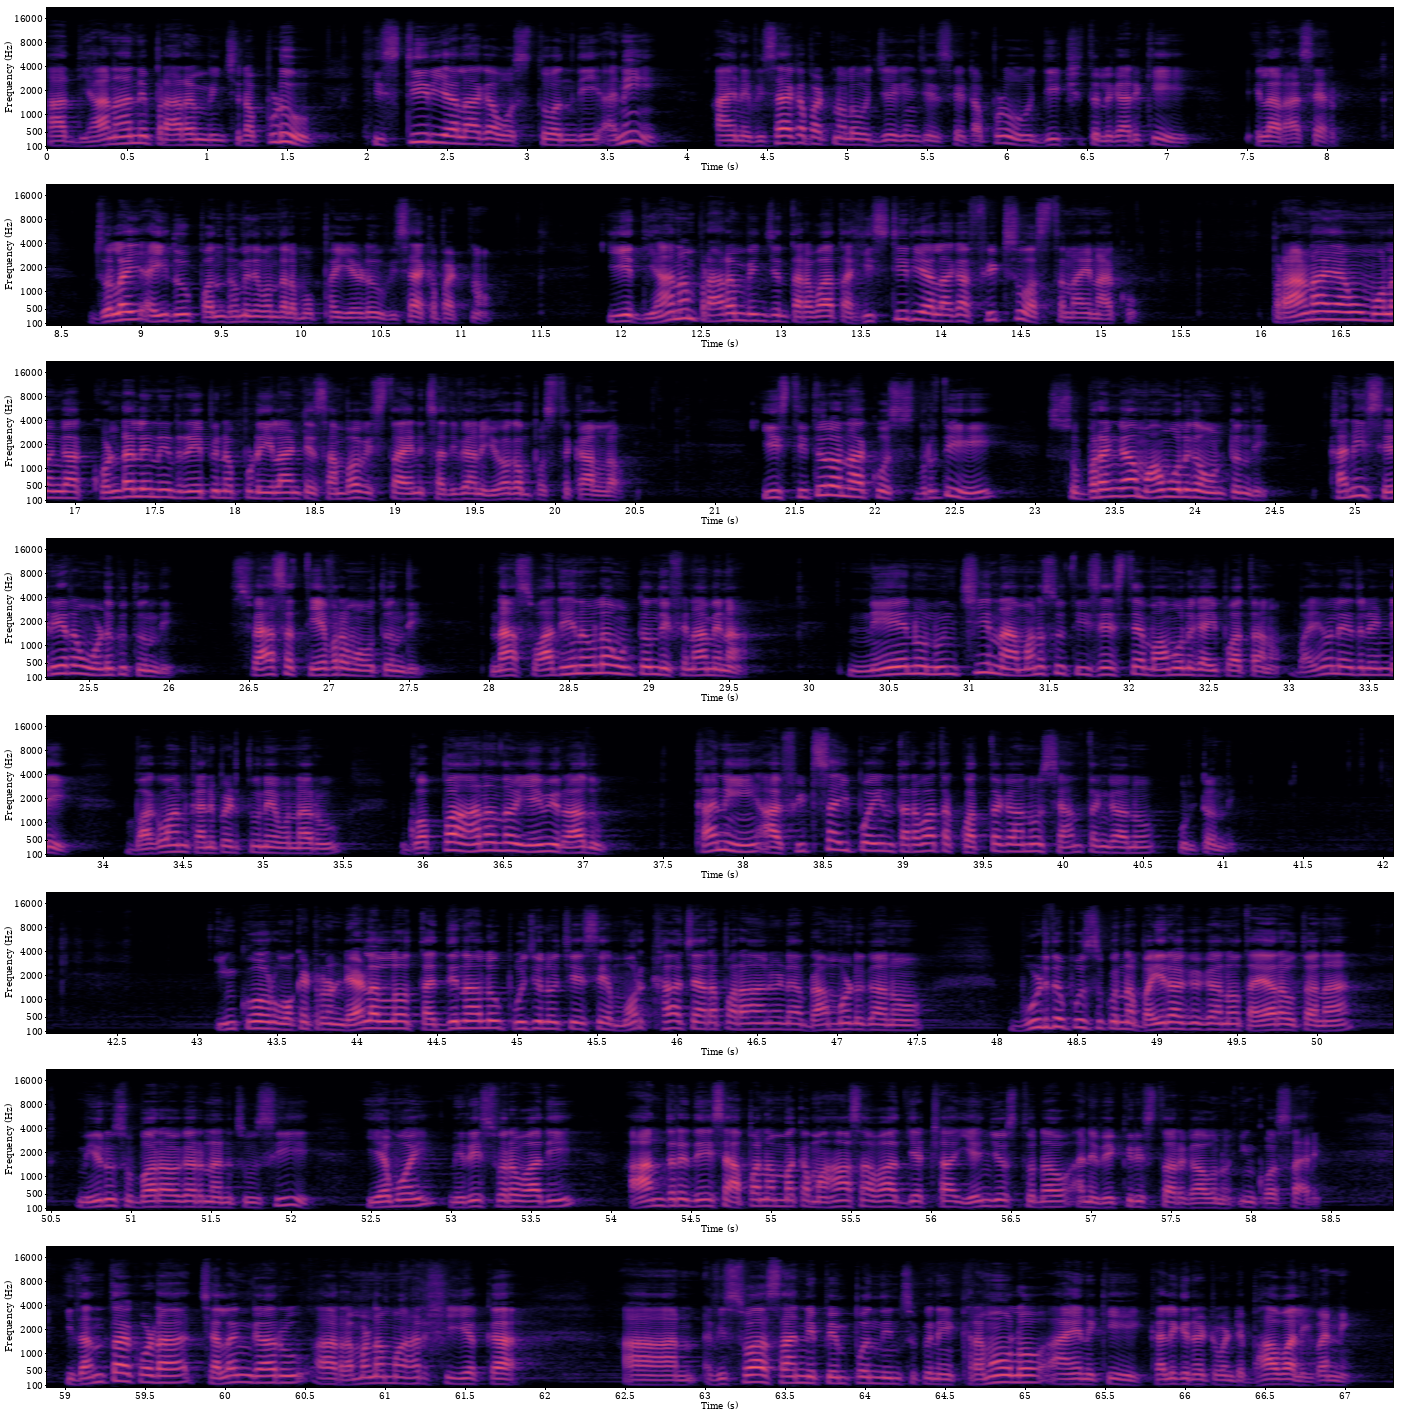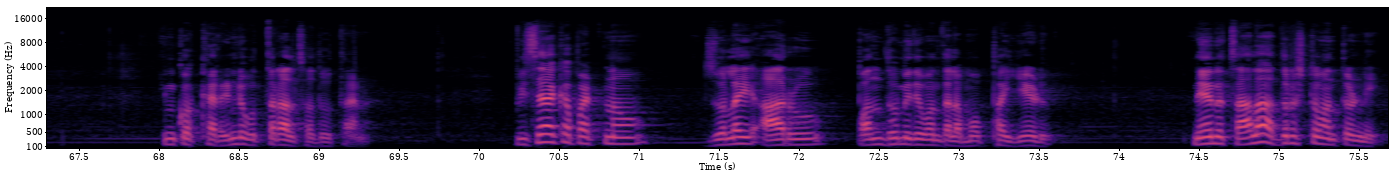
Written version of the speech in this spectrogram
ఆ ధ్యానాన్ని ప్రారంభించినప్పుడు హిస్టీరియాలాగా వస్తోంది అని ఆయన విశాఖపట్నంలో ఉద్యోగం చేసేటప్పుడు దీక్షితులు గారికి ఇలా రాశారు. జులై ఐదు పంతొమ్మిది వందల ముప్పై ఏడు విశాఖపట్నం. ఈ ధ్యానం ప్రారంభించిన తర్వాత హిస్టీరియాలాగా ఫిట్స్ వస్తున్నాయి నాకు. ప్రాణాయామం మూలంగా కొండలిని రేపినప్పుడు ఇలాంటి సంభవిస్తాయని చదివాను యోగం పుస్తకాల్లో. ఈ స్థితిలో నాకు స్మృతి శుభ్రంగా మామూలుగా ఉంటుంది కానీ శరీరం వణుకుతుంది శ్వాస తీవ్రం అవుతుంది నా స్వాధీనంలో ఉంటుంది ఫినామినా. నేను నుంచి నా మనసు తీసేస్తే మామూలుగా అయిపోతాను. భయం లేదులేండి భగవాన్ కనిపెడుతూనే ఉన్నారు. గొప్ప ఆనందం ఏమీ రాదు కానీ ఆ ఫిట్స్ అయిపోయిన తర్వాత కొత్తగాను శాంతంగాను ఉంటుంది. ఇంకో ఒకటి రెండేళ్ళలో తద్దినాలు పూజలు చేసే మూర్ఖాచారపరాయణ బ్రాహ్మణుగానో బూడిద పూసుకున్న బైరాగుగానో తయారవుతానా? మీరు సుబ్బారావు గారు నన్ను చూసి ఏమోయ్ నిరీశ్వరవాది ఆంధ్రదేశ అపనమ్మక మహాసభాధ్యక్ష ఏం చేస్తున్నావు? అని వెక్కిరిస్తారు కావును ఇంకోసారి. ఇదంతా కూడా చలంగారు ఆ రమణ మహర్షి యొక్క విశ్వాసాన్ని పెంపొందించుకునే క్రమంలో ఆయనకి కలిగినటువంటి భావాలు ఇవన్నీ. ఇంకొక రెండు ఉత్తరాలు చదువుతాను. విశాఖపట్నం జూలై ఆరు పంతొమ్మిది వందల ముప్పై ఏడు. నేను చాలా అదృష్టవంతుణ్ణి.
